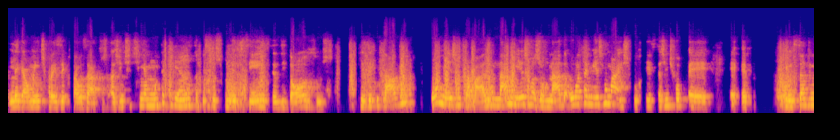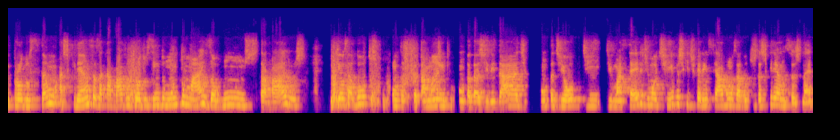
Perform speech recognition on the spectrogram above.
legalmente para executar os atos. A gente tinha muita criança, pessoas com deficiências, idosos, que executavam o mesmo trabalho na mesma jornada ou até mesmo mais, porque se a gente for é, é, é pensando em produção, as crianças acabavam produzindo muito mais alguns trabalhos do que os adultos, por conta do seu tamanho, por conta da agilidade, por conta de, de, de uma série de motivos que diferenciavam os adultos das crianças, né?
